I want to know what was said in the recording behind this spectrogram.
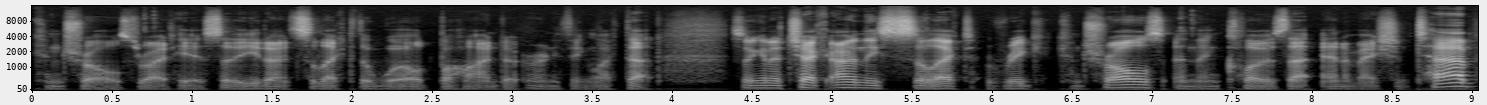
controls right here so you don't select the world behind it or anything like that. So I'm going to check only select rig controls and then close that animation tab.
